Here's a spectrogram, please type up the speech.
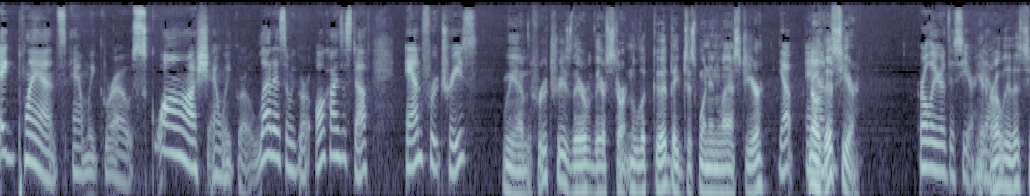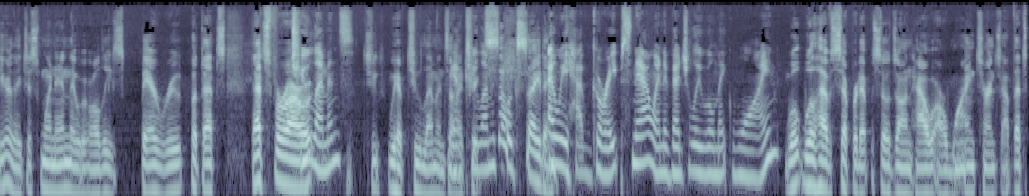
eggplants, and we grow squash, and we grow lettuce, and we grow all kinds of stuff, and fruit trees. We have the fruit trees. They're they're starting to look good. They just went in last year. Yep. no, this year. earlier this year. Yeah, Yeah, early this year. They just went in. There were all these bare root, but that's that's for our two lemons. two- we have two lemons We on a tree. lemons. So exciting! And we have grapes now, and eventually we'll make wine. we'll we'll have separate episodes on how our wine turns out. That's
